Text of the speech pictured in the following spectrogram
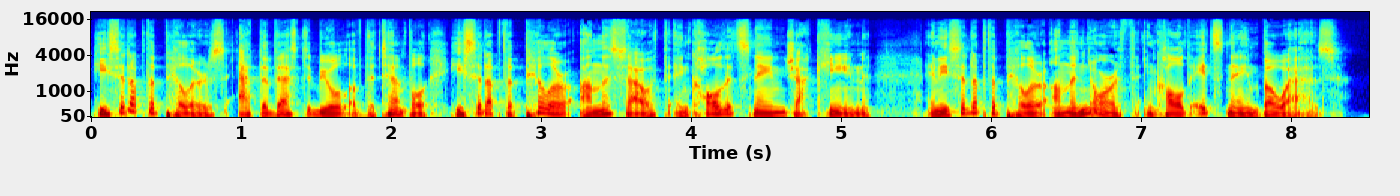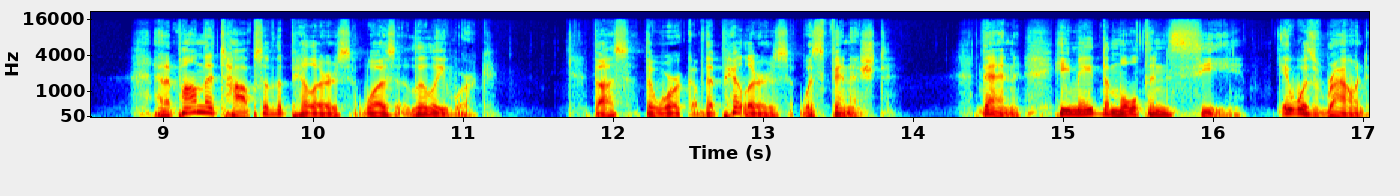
He set up the pillars at the vestibule of the temple. He set up the pillar on the south and called its name Jachin, and he set up the pillar on the north and called its name Boaz. And upon the tops of the pillars was lily work. Thus the work of the pillars was finished. Then he made the molten sea. It was round,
